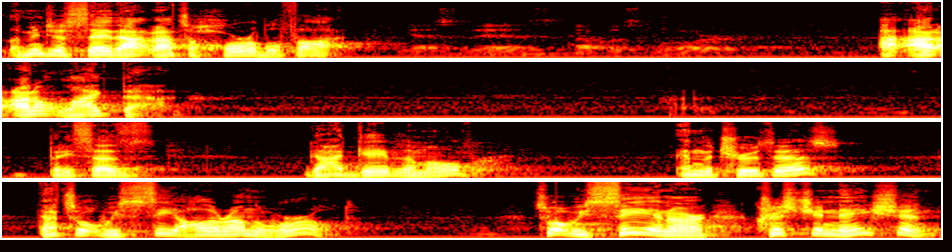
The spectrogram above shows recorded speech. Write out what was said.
Let me just say that that's a horrible thought. Yes, it is. Help us, Lord. I, I, I don't like that. But he says, God gave them over. And the truth is, that's what we see all around the world. It's what we see in our Christian nation.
